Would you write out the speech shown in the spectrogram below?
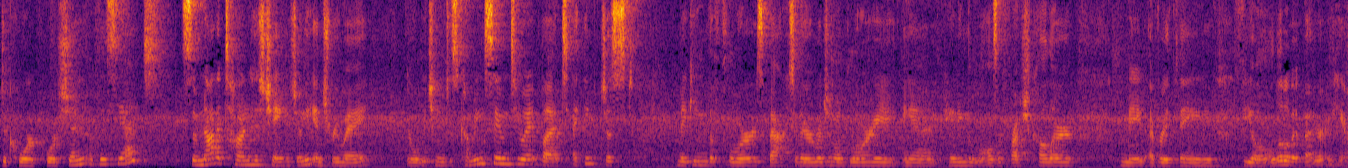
decor portion of this yet. So not a ton has changed in the entryway. There will be changes coming soon to it, but I think just making the floors back to their original glory and painting the walls a fresh color made everything feel a little bit better in here.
